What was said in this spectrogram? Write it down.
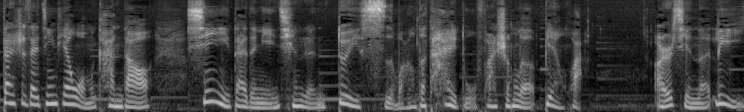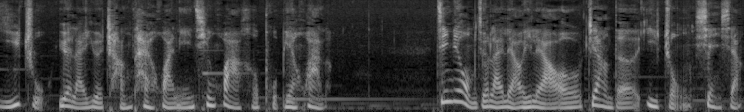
但是在今天，我们看到新一代的年轻人对死亡的态度发生了变化。而且呢，立遗嘱越来越常态化、年轻化和普遍化了。今天我们就来聊一聊这样的一种现象。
